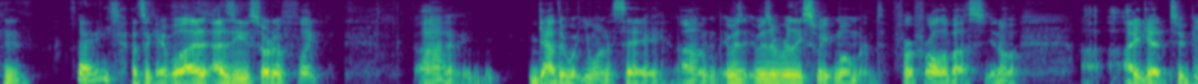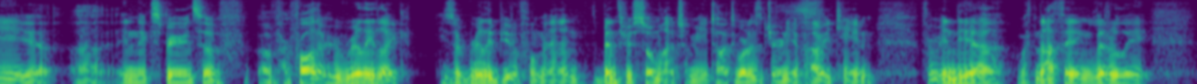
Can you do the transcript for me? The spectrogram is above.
Hmm. Sorry. That's okay. Well, as you sort of like uh, gather what you want to say, um, it was it was a really sweet moment for for all of us. You know, I get to be uh, in the experience of, of her father, who really like he's a really beautiful man. He's been through so much. I mean, he talked about his journey of how he came from India with nothing, literally,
